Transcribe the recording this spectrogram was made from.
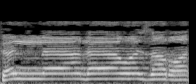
كلا لا وزر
